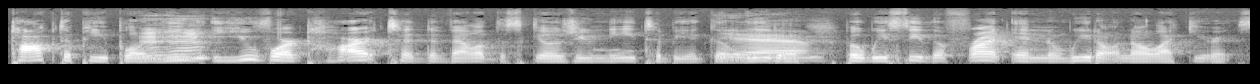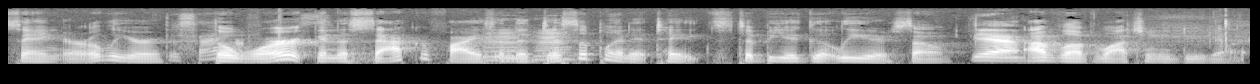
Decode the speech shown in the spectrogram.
talked to people and mm-hmm. you you've worked hard to develop the skills you need to be a good yeah. leader. But we see the front end, and we don't know, like you were saying earlier, the, the work and the sacrifice mm-hmm. and the mm-hmm. discipline it takes to be a good leader. So yeah, I've loved watching you do that.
